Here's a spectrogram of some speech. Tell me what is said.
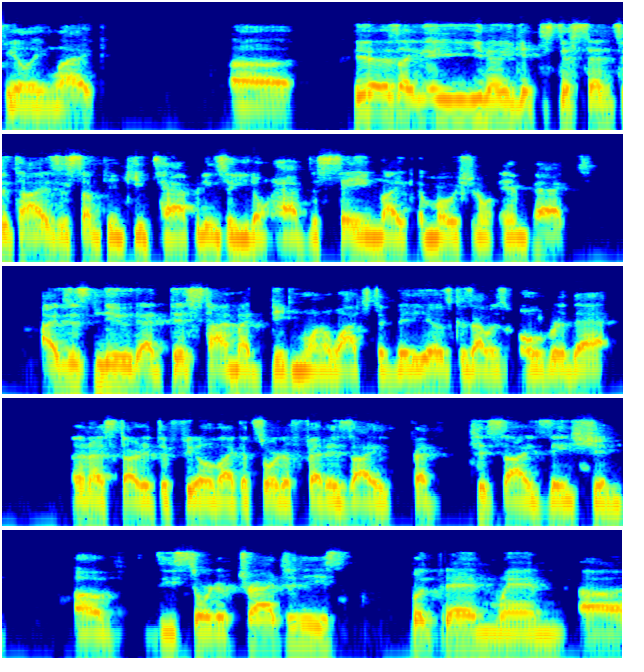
feeling like, uh, you know, it's like you know, you get desensitized as something keeps happening, so you don't have the same like emotional impact. I just knew that this time I didn't want to watch the videos because I was over that, and I started to feel like a sort of fetish, politicization of these sort of tragedies. But then when uh,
